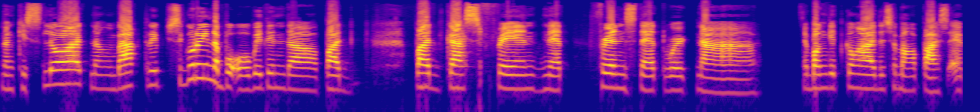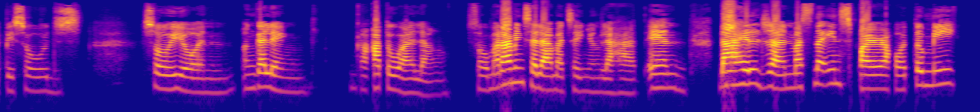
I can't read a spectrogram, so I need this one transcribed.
ng Kislot, ng Backtrip. Siguro yung nabuo within the pod, podcast friend net friends network na nabanggit ko nga doon sa mga past episodes. So, yun. Ang galing. Kakatuwa lang. So, maraming salamat sa inyong lahat. And dahil dyan, mas na-inspire ako to make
